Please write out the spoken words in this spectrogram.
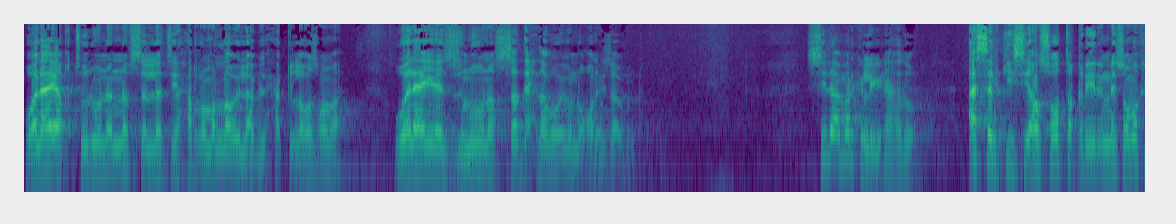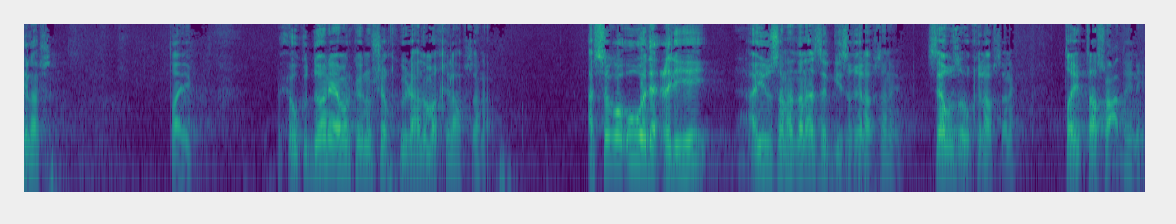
walaa yaqtuluuna alnafsa alatii xarama allahu ila bilxaqi laba soo maa walaa yaznuuna saddexdaba way u noqonaysaa buuhi sidaa marka la yidhaahdo asalkiisii aan soo taqriirinay sooma khilaafsan. Ayib wuxuu ku doonayaa marka inuu sheekhu yidhahdo ma khilaafsanaa isagoo u wada celiyey ayuusan haddana asalkiisa khilaafsanayn. Seebuusan u khilaafsanayn. Ayib taasuu caddaynaya.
